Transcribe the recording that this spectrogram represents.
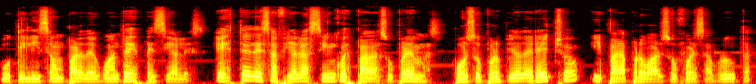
utiliza un par de guantes especiales. Este desafía las cinco espadas supremas, por su propio derecho y para probar su fuerza bruta.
